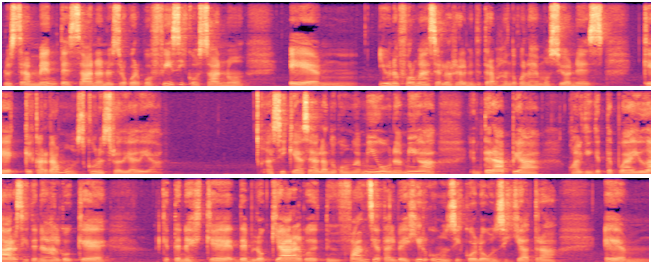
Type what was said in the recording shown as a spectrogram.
nuestra mente sana, nuestro cuerpo físico sano. Em, y una forma de hacerlo es realmente trabajando con las emociones que, que cargamos con nuestro día a día. Así que hace hablando con un amigo, una amiga, en terapia, con alguien que te pueda ayudar, si tienes algo que, que tenés que desbloquear, algo de tu infancia, tal vez ir con un psicólogo, un psiquiatra. Em,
